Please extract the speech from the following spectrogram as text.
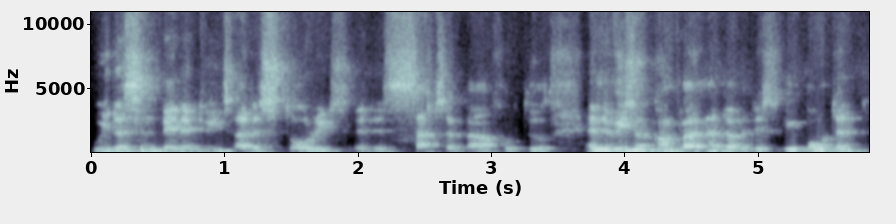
we listen better to each other's stories. It is such a powerful tool. And the visual component of it is important.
